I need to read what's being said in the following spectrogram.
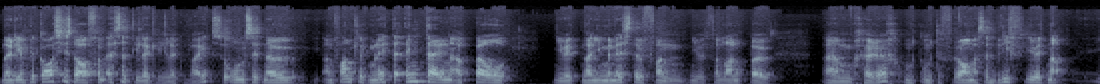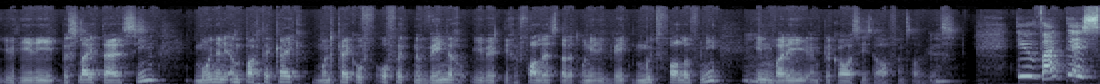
Nou die implikasies daarvan is natuurlik redelik wyd. So ons het nou aanvanklik net 'n interne appel, jy weet, na die minister van jy weet van landbou ehm um, gerig om om te vra om asseblief, jy weet, na jy weet hierdie besluit te sien, moet na die impak te kyk, moet kyk of of dit noodwendig, jy weet, die geval is dat dit onder die wet moet val of nie mm. en wat die implikasies daarvan sal wees. Die wat is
